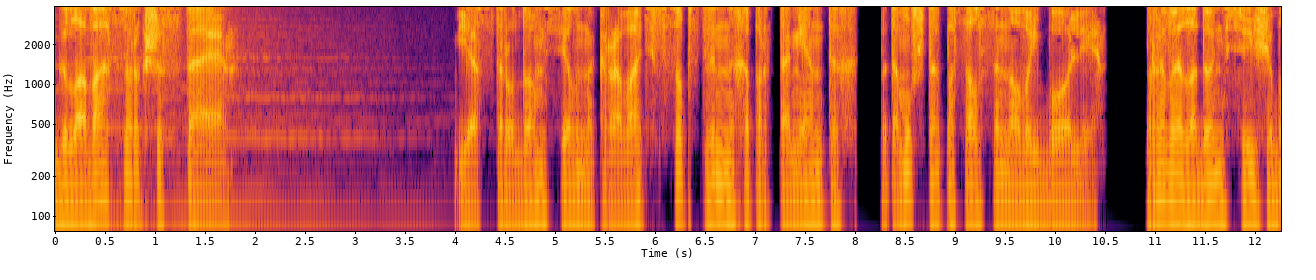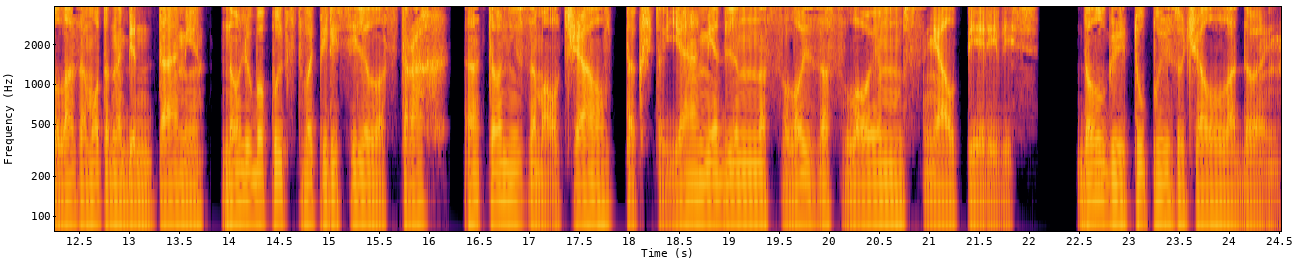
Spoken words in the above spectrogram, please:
Глава 46 Я с трудом сел на кровать в собственных апартаментах, потому что опасался новой боли. Правая ладонь все еще была замотана бинтами, но любопытство пересилило страх, а Тони замолчал, так что я медленно слой за слоем снял перевязь. Долго и тупо изучал ладонь.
